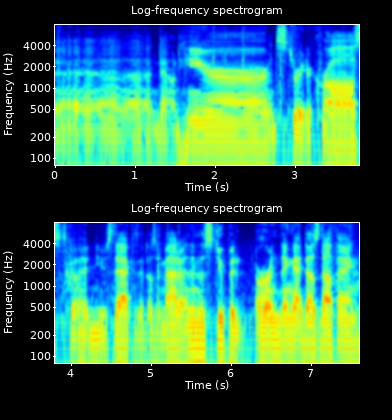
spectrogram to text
And down here, and straight across. Let's go ahead and use that because it doesn't matter. And then the stupid urn thing that does nothing.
